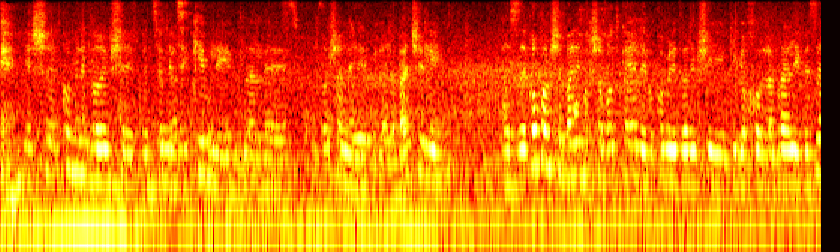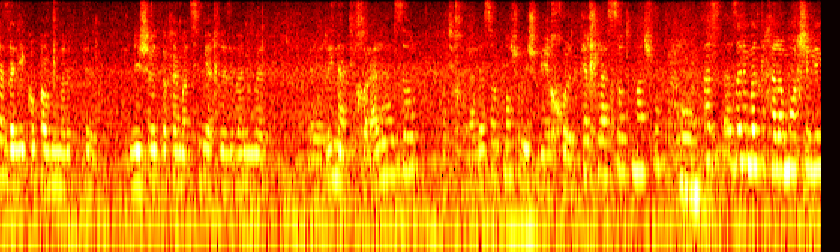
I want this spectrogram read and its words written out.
כן. יש אה, כל מיני דברים שבעצם מציקים לי בגלל, אה, לא משנה, בגלל הבת שלי. אז אה, כל פעם שבא לי מחשבות כאלה וכל מיני דברים שהיא כביכול אמרה לי וזה, אז אני כל פעם אומרת, אני יושבת ככה עם עצמי אחרי זה ואני אומרת, רינה, את יכולה לעזור? את יכולה לעשות משהו? יש ביכולתך לעשות משהו? אז, אז אני אומרת ככה למוח שלי,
